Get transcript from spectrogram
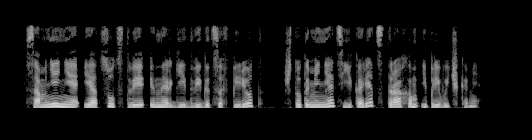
Сомнения и отсутствие энергии двигаться вперед что-то менять якорят страхом и привычками.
